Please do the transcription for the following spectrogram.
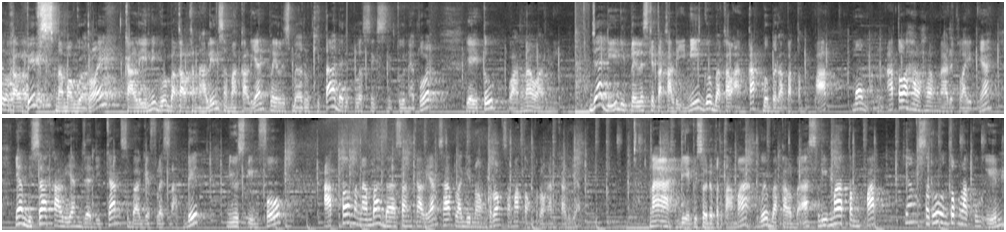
Hai lokal pips, nama gue Roy. Kali ini gue bakal kenalin sama kalian playlist baru kita dari Plus 62 Network, yaitu Warna-Warni. Jadi di playlist kita kali ini gue bakal angkat beberapa tempat, momen, atau hal-hal menarik lainnya yang bisa kalian jadikan sebagai flash update, news info, atau menambah bahasan kalian saat lagi nongkrong sama tongkrongan kalian. Nah, di episode pertama gue bakal bahas 5 tempat yang seru untuk ngelakuin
